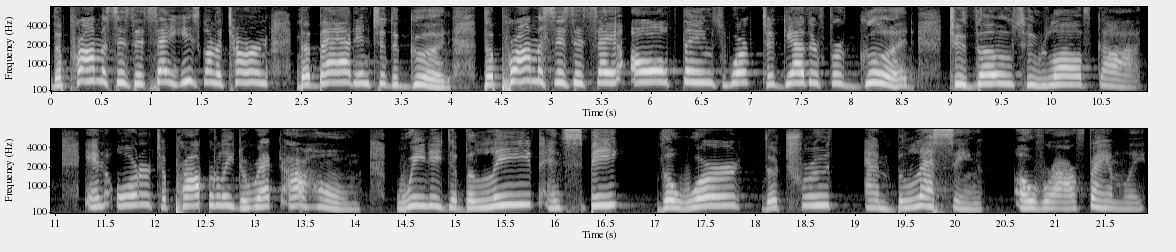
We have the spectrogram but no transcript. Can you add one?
The promises that say He's going to turn the bad into the good. The promises that say all things work together for good to those who love God. In order to properly direct our home, we need to believe and speak the word, the truth, and blessing over our family.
